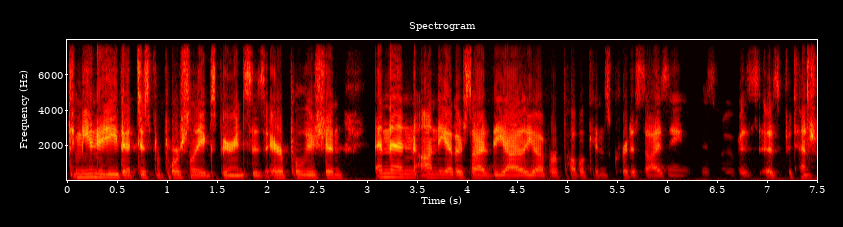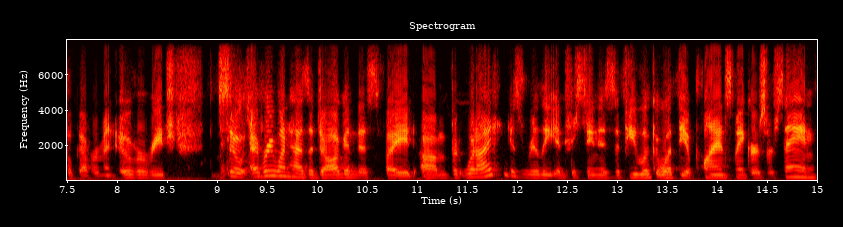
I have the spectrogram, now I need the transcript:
community that disproportionately experiences air pollution. And then on the other side of the aisle, you have Republicans criticizing this move as, as potential government overreach. So everyone has a dog in this fight. Um, but what I think is really interesting is if you look at what the appliance makers are saying,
